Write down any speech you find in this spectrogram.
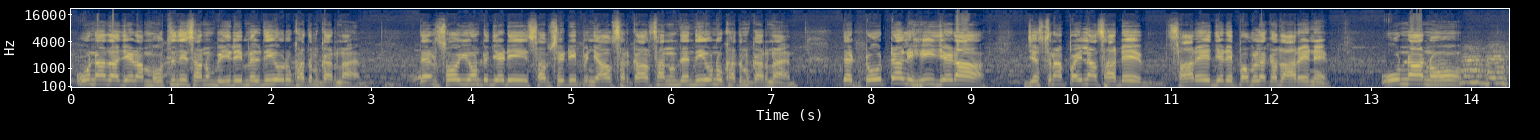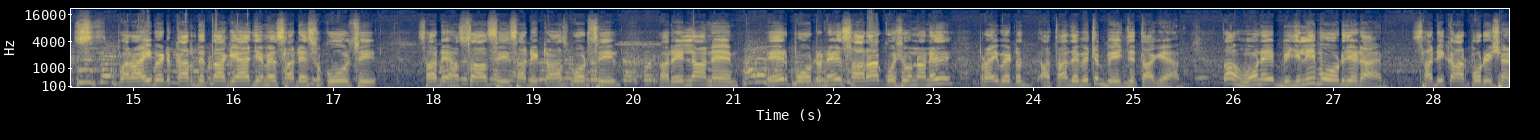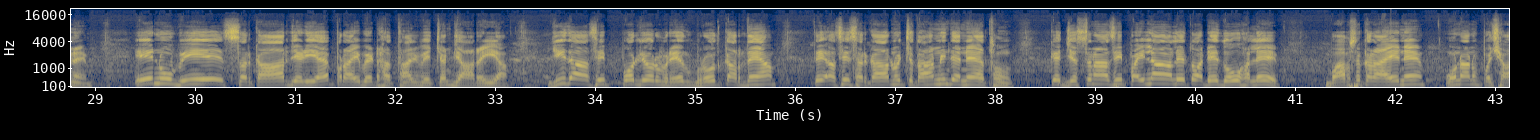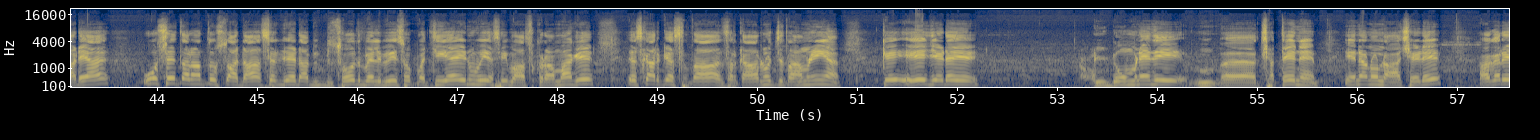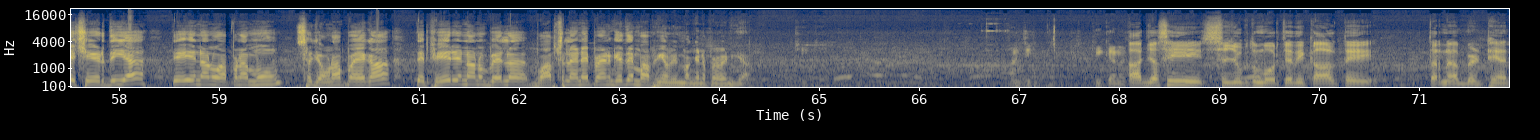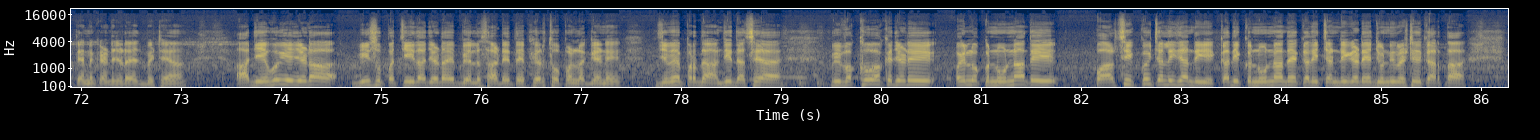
ਉਹਨਾਂ ਦਾ ਜਿਹੜਾ ਮੁਫਤ ਦੀ ਸਾਨੂੰ ਬਿਜਲੀ ਮਿਲਦੀ, ਉਹਨੂੰ ਖਤਮ ਕਰਨਾ ਹੈ। 300 ਯੂਨਿਟ ਜਿਹੜੀ ਸਬਸਿਡੀ ਪੰਜਾਬ ਸਰਕਾਰ ਸਾਨੂੰ ਦਿੰਦੀ, ਉਹਨੂੰ ਖਤਮ ਕਰਨਾ ਹੈ। ਤੇ ਟੋਟਲ ਹੀ ਜਿਹੜਾ, ਜਿਸ ਤਰ੍ਹਾਂ ਪਹਿਲਾਂ ਸਾਡੇ ਸਾਰੇ ਜਿਹੜੇ ਪਬਲਿਕ ਅਦਾਰੇ ਨੇ, ਉਹਨਾਂ ਨੂੰ ਪ੍ਰਾਈਵੇਟ ਕਰ ਦਿੱਤਾ ਗਿਆ, ਜਿਵੇਂ ਸਾਡੇ ਸਕੂਲ ਸੀ, ਸਾਡੇ ਹਸਪਤਾਲ ਸੀ, ਸਾਡੀ ਟਰਾਂਸਪੋਰਟ ਸੀ, ਰੇਲਾਂ ਨੇ 에ਅਰਪੋਰਟ ਨੇ, ਸਾਰਾ ਕੁਝ ਉਹਨਾਂ ਨੇ ਪ੍ਰਾਈਵੇਟ ਹੱਥਾਂ ਦੇ ਵਿੱਚ ਵੇਚ ਦਿੱਤਾ ਗਿਆ। ਤਾਂ ਹੁਣ ਇਹ ਬਿਜਲੀ ਬੋਰਡ ਜਿਹੜਾ ਹੈ, ਸਾਡੀ ਕਾਰਪੋਰੇਸ਼ਨ ਹੈ ਇਹਨੂੰ ਵੀ ਇਹ ਸਰਕਾਰ ਜਿਹੜੀ ਹੈ ਪ੍ਰਾਈਵੇਟ ਹੱਥਾਂ 'ਚ ਵੇਚਣ ਜਾ ਰਹੀ ਆ। ਜਿਹਦਾ ਅਸੀਂ ਪੁਰਜੋਰ ਵਿਰੋਧ ਵਿਰੋਧ ਕਰਦੇ ਆ ਤੇ ਅਸੀਂ ਸਰਕਾਰ ਨੂੰ ਚੇਤਾਵਨੀ ਦਿੰਦੇ ਆ ਇੱਥੋਂ ਕਿ ਜਿਸ ਤਰ੍ਹਾਂ ਅਸੀਂ ਪਹਿਲਾਂ ਵਾਲੇ ਤੁਹਾਡੇ ਦੋ ਹੱਲੇ ਵਾਪਸ ਕਰਾਏ ਨੇ, ਉਹਨਾਂ ਨੂੰ ਪਛਾੜਿਆ ਉਸੇ ਤਰ੍ਹਾਂ ਤੋਂ ਸਾਡਾ ਸ- ਜਿਹੜਾ ਸੋਧ ਬਿੱਲ 225 ਹੈ, ਇਹਨੂੰ ਵੀ ਅਸੀਂ ਵਾਪਸ ਕਰਾਵਾਂਗੇ। ਇਸ ਕਰਕੇ ਸਤਾ- ਸਰਕਾਰ ਨੂੰ ਚੇਤਾਵਨੀ ਆ ਕਿ ਇਹ ਜਿਹੜੇ ਡੂਮਣੇ ਦੀ ਛੱਤੇ ਨੇ ਇਹਨਾਂ ਨੂੰ ਨਾ ਛੇੜੇ। ਅਗਰ ਇਹ ਛੇੜਦੀ ਆ ਤੇ ਇਹਨਾਂ ਨੂੰ ਆਪਣਾ ਮੂੰਹ ਸਜਾਉਣਾ ਪਏਗਾ ਤੇ ਫਿਰ ਇਹਨਾਂ ਨੂੰ ਬਿੱਲ ਵਾਪਸ ਲੈਣੇ ਪੈਣਗੇ ਤੇ ਮਾਫੀਆਂ ਵੀ ਮੰਗਣ ਪੈਣਗੀਆਂ। ਹਾਂਜੀ ਕੀ ਕਹਿਣਾ ਅੱਜ ਅਸੀਂ ਸੰਯੁਕਤ ਮੋਰਚੇ ਦੀ ਕਾਲ ਤੇ ਧਰਨਾ ਬੈਠੇ ਆ ਤਿੰਨ ਘੰਟੇ ਜਿਹੜਾ ਅੱਜ ਬੈਠੇ ਆ ਅੱਜ ਇਹੋ ਹੀ ਹੈ ਜਿਹੜਾ 2025 ਦਾ ਜਿਹੜਾ ਇਹ ਬਿੱਲ ਸਾਡੇ ਤੇ ਫਿਰ ਥੋਪਣ ਲੱਗੇ ਨੇ। ਜਿਵੇਂ ਪ੍ਰਧਾਨ ਜੀ ਦੱਸਿਆ ਵੀ ਵੱਖੋ ਵੱਖ ਜਿਹੜੇ ਪਹਿਲੋਂ ਕਾਨੂੰਨਾਂ ਤੇ ਪਾਲਿਸੀ ਇੱਕੋ ਹੀ ਚੱਲੀ ਜਾਂਦੀ ਹੈ। ਕਦੀ ਕਾਨੂੰਨਾਂ ਦੇ ਕਦੀ ਚੰਡੀਗੜ੍ਹ ਯੂਨੀਵਰਸਿਟੀ 'ਚ ਕਰਤਾ।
